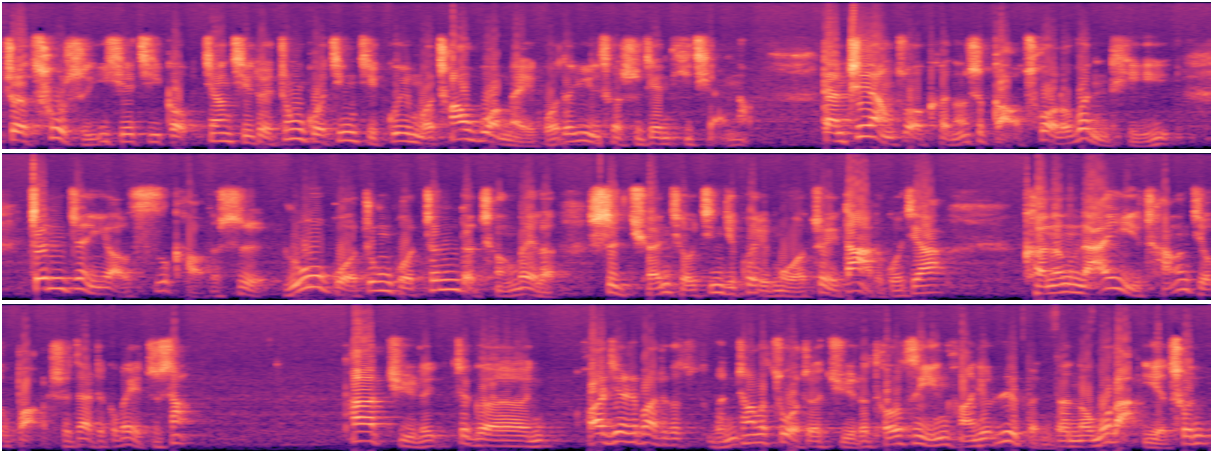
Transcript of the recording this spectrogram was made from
这促使一些机构将其对中国经济规模超过美国的预测时间提前了。但这样做可能是搞错了问题。真正要思考的是，如果中国真的成为了是全球经济规模最大的国家，可能难以长久保持在这个位置上。”他举了这个《华尔街日报》这个文章的作者举了投资银行，就日本的 Nomura 野村。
